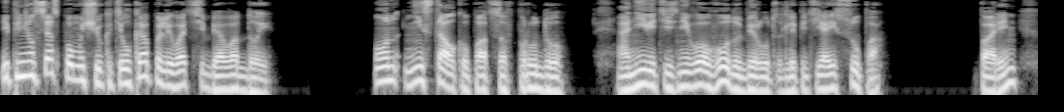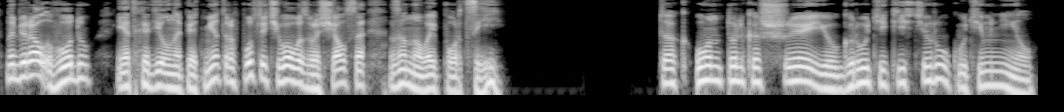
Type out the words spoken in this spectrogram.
и принялся с помощью котелка поливать себя водой. Он не стал купаться в пруду. Они ведь из него воду берут для питья и супа. Парень набирал воду и отходил на пять метров, после чего возвращался за новой порцией. Так он только шею, грудь и кисти рук утемнил.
